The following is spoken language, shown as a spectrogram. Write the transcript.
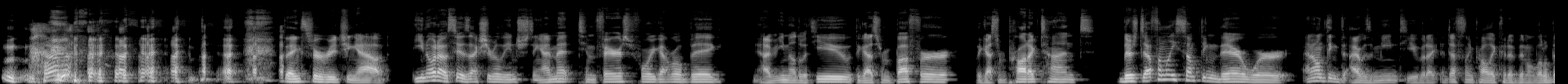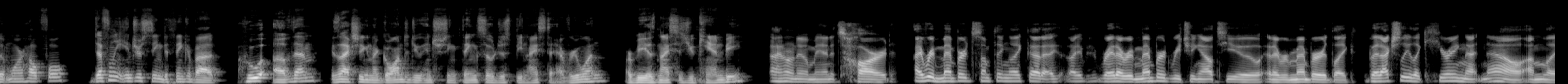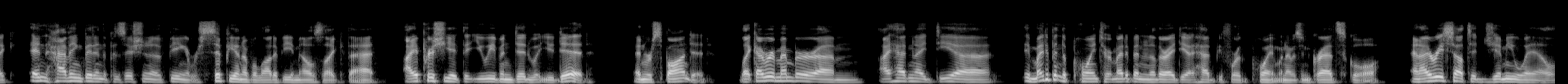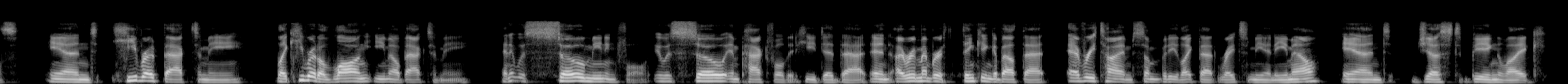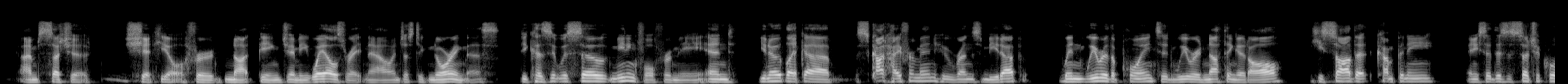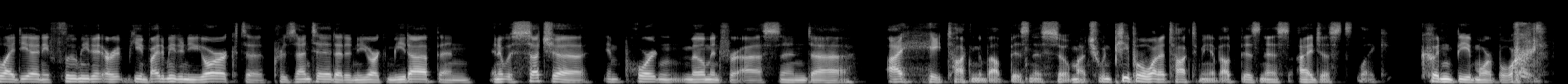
Thanks for reaching out. You know what I would say is actually really interesting. I met Tim Ferriss before he got real big. I've emailed with you, the guys from Buffer, the guys from Product Hunt. There's definitely something there where I don't think I was mean to you, but I definitely probably could have been a little bit more helpful. Definitely interesting to think about who of them is actually going to go on to do interesting things. So just be nice to everyone or be as nice as you can be. I don't know, man. It's hard. I remembered something like that. I, I right. I remembered reaching out to you, and I remembered like, but actually, like hearing that now, I'm like, and having been in the position of being a recipient of a lot of emails like that, I appreciate that you even did what you did and responded. Like I remember, um, I had an idea. It might have been the point, or it might have been another idea I had before the point when I was in grad school, and I reached out to Jimmy Wales, and he wrote back to me. Like he wrote a long email back to me and it was so meaningful. It was so impactful that he did that. And I remember thinking about that every time somebody like that writes me an email and just being like, I'm such a shitheel for not being Jimmy Wales right now and just ignoring this because it was so meaningful for me. And, you know, like uh, Scott Heiferman, who runs Meetup, when we were the point and we were nothing at all, he saw that company and he said this is such a cool idea. And he flew me to or he invited me to new york to present it at a new york meetup. And and it was such a important moment for us. And uh, i hate talking about business so much. When people want to talk to me about business i just like couldn't be more bored.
